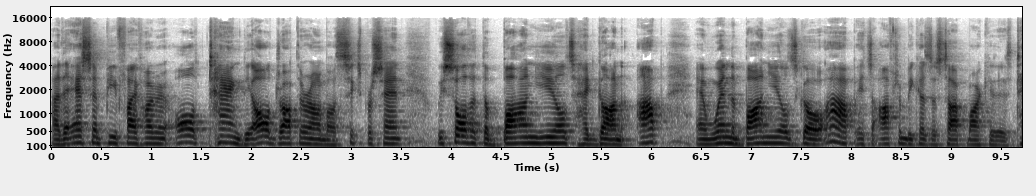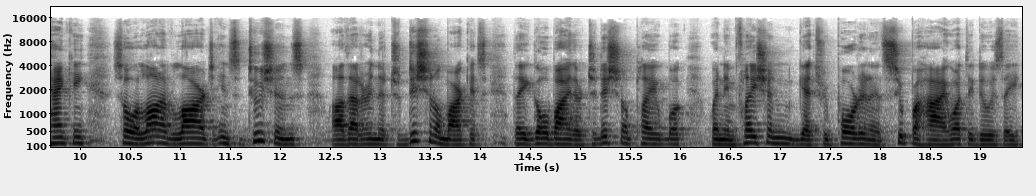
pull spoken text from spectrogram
uh, the S&P 500 all tanked. They all dropped around about 6%. We saw that the bond yields had gone up. And when the bond yields go up, it's often because the stock market is tanking. So a lot of large institutions uh, that are in the traditional markets, they go by their traditional playbook. When inflation gets reported and it's super high, what they do is they,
